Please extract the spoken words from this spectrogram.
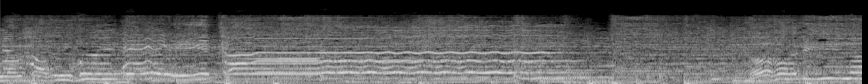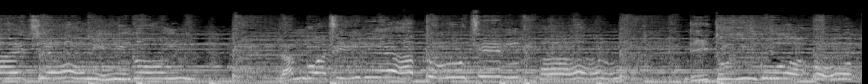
两人黄昏的日头。啊，你来这呢戆，揽我一粒不枕头。你对我无必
